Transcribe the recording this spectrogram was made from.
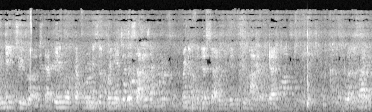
we need to uh, stack any more pepperonis up, bring them to this side. Bring them to this side if you're getting too high, okay? Left side.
